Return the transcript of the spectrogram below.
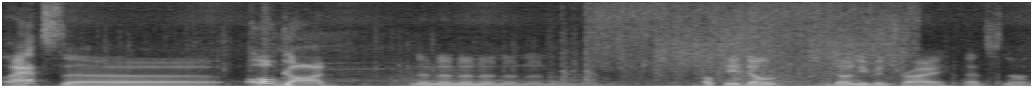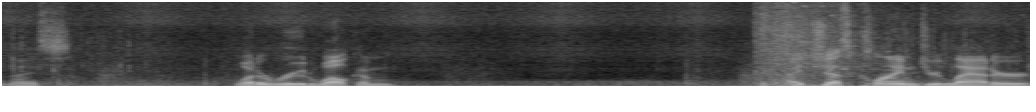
That's the. Oh God. No, no, no, no, no, no, no. no. Okay, don't, don't even try. That's not nice. What a rude welcome. Like, I just climbed your ladder.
